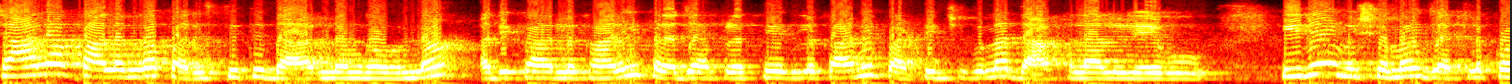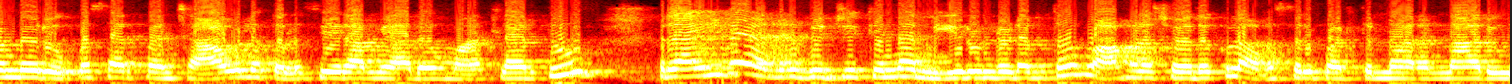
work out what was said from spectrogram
చాలా కాలంగా పరిస్థితి దారుణంగా ఉన్నా అధికారులు కానీ ప్రజాప్రతినిధులు కానీ పట్టించుకున్న దాఖలాలు లేవు. ఇదే విషయమై జట్లకొండూరు ఉప సర్పంచ్ ఆవుల తులసిరామ్ యాదవ్ మాట్లాడుతూ రైల్వే అండర్ బ్రిడ్జి కింద నీరుండడంతో వాహన చోదకులు అవసరపడుతున్నారన్నారు.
